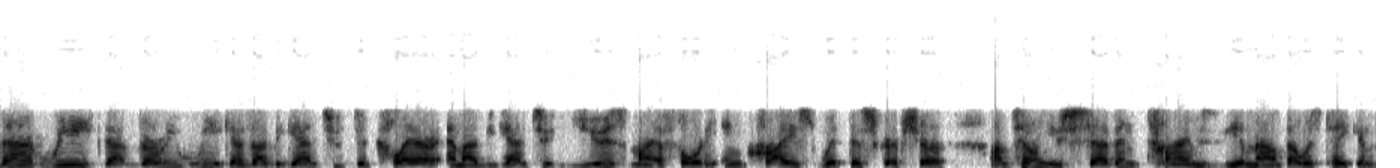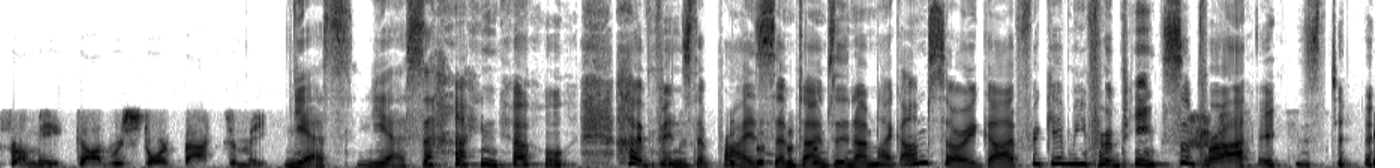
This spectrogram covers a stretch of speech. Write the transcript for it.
That week, that very week, as I began to declare and I began to use my authority in Christ with this scripture, I'm telling you, seven times the amount that was taken from me, God restored back to me. Yes, yes, I know. I've been surprised sometimes, and I'm like, I'm sorry, God, forgive me for being surprised.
